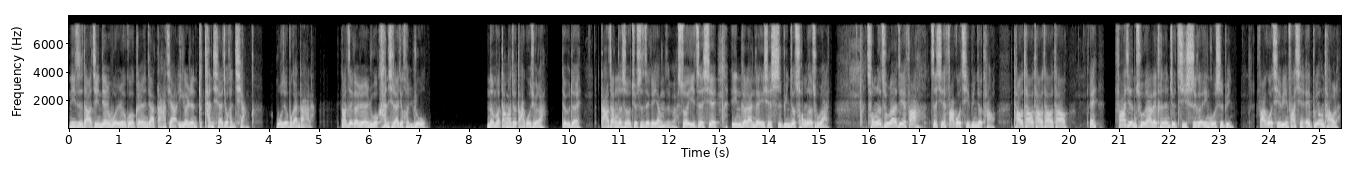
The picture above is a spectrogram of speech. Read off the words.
你知道，今天我如果跟人家打架，一个人看起来就很强，我就不敢打了。那这个人如果看起来就很弱，那么当然就打过去了，对不对？打仗的时候就是这个样子吧。所以这些英格兰的一些士兵就冲了出来，冲了出来，这些法这些法国骑兵就逃，逃逃逃逃逃，哎，发现出来了，可能就几十个英国士兵。法国骑兵发现，哎，不用逃了，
